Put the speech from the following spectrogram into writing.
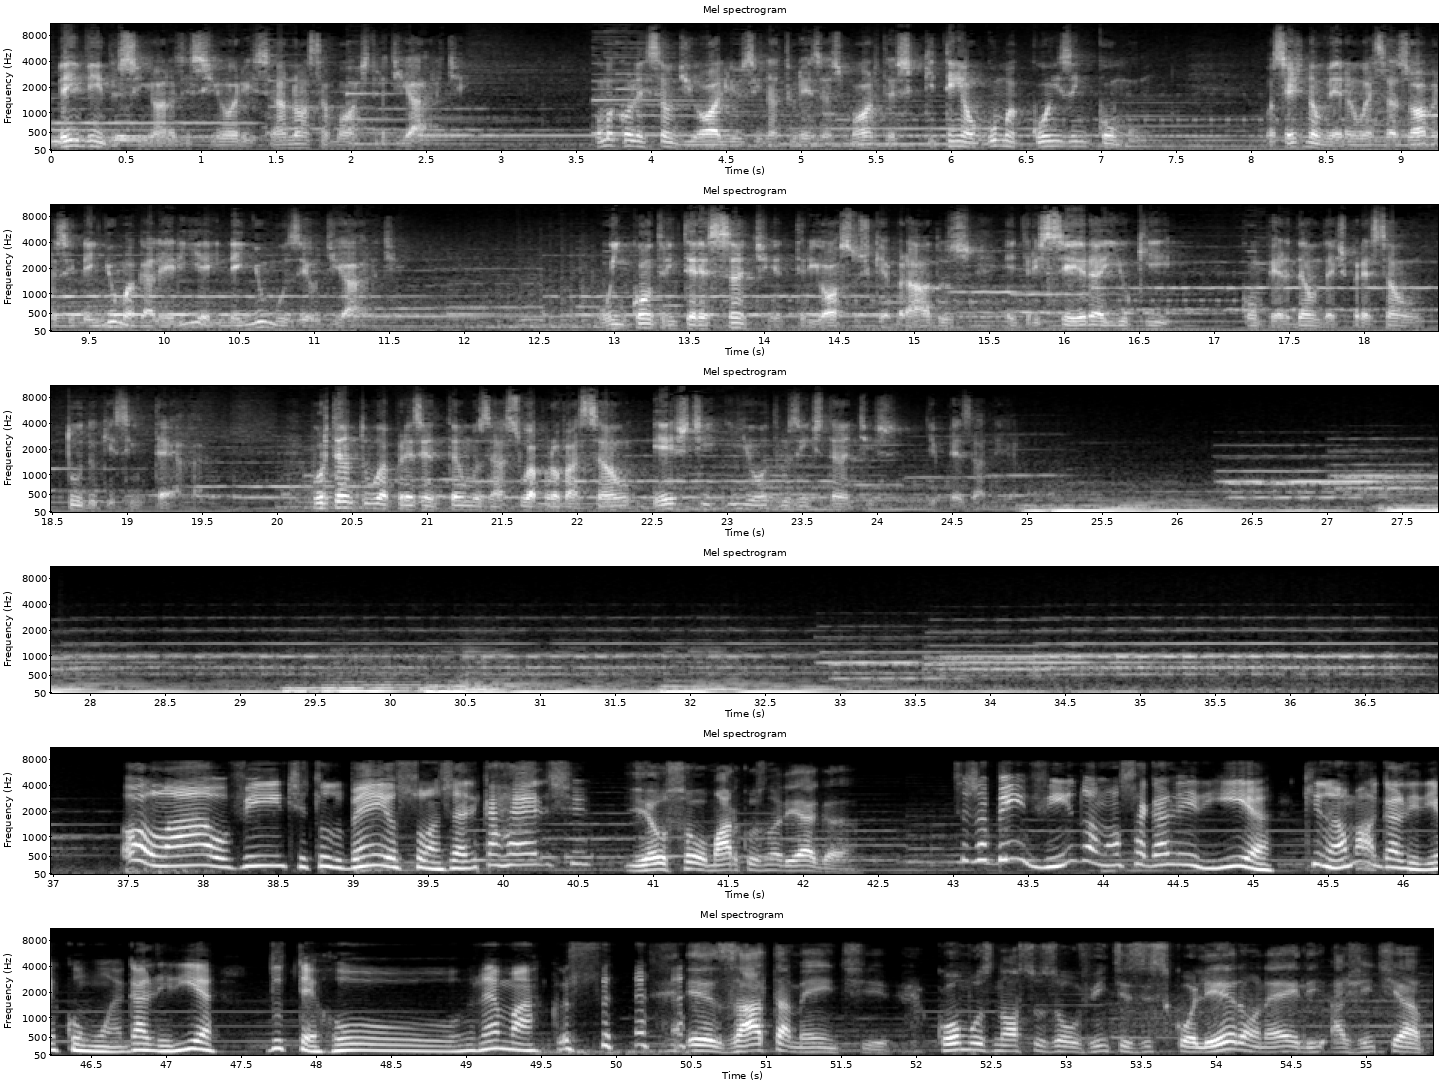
Bem-vindos, senhoras e senhores, à nossa mostra de arte. Uma coleção de óleos e naturezas mortas que tem alguma coisa em comum. Vocês não verão essas obras em nenhuma galeria e nenhum museu de arte. O encontro interessante entre ossos quebrados, entre cera e o que, com perdão da expressão, tudo que se enterra. Portanto, apresentamos à sua aprovação este e outros instantes de pesadelo. Ouvinte, tudo bem? Eu sou Angélica Hellish. E eu sou Marcos Noriega. Seja bem-vindo à nossa galeria, que não é uma galeria comum, é a galeria do terror, né, Marcos? Exatamente. Como os nossos ouvintes escolheram, né? Ele, a gente ia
